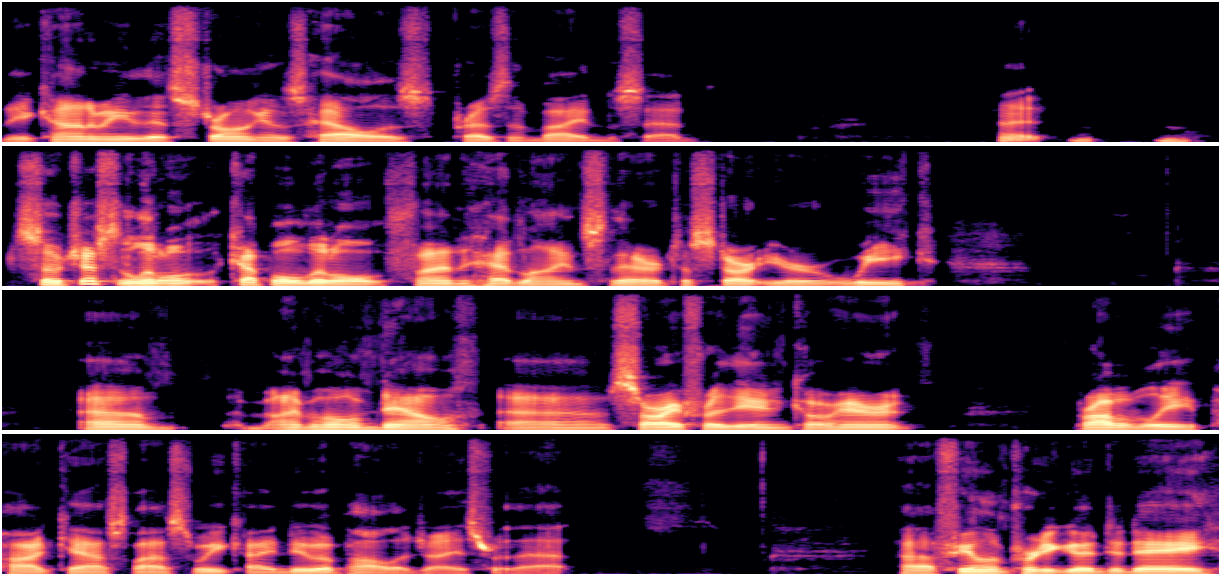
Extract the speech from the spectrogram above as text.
the economy that's strong as hell, as President Biden said. Uh, so just a little, a couple little fun headlines there to start your week. Um, I'm home now. Uh, sorry for the incoherent probably podcast last week. I do apologize for that. Uh, feeling pretty good today.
